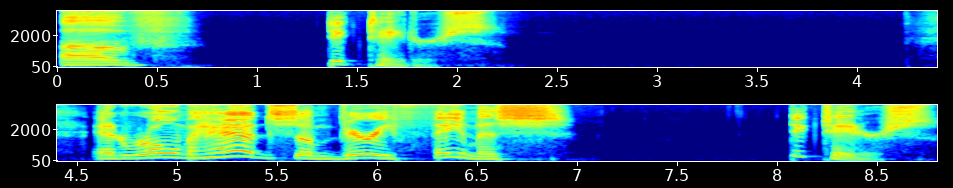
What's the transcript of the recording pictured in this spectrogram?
of dictators. And Rome had some very famous dictators.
